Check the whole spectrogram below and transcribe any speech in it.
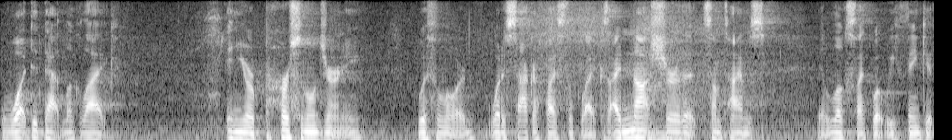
what did that look like in your personal journey with the Lord? What does sacrifice look like? Because I'm not sure that sometimes it looks like what we think it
